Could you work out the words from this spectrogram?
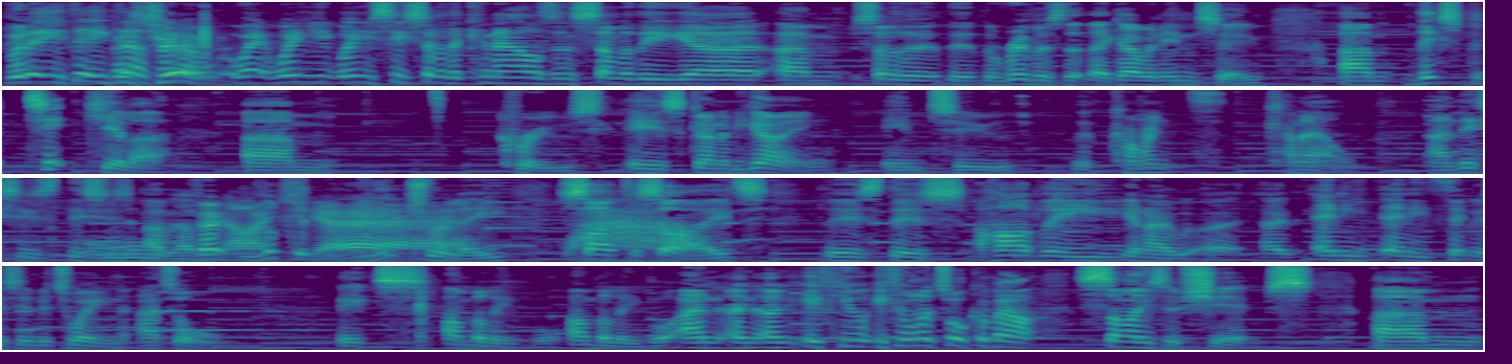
but it, it But does. it's you know, true. when, when you when you see some of the canals and some of the uh, um, some of the, the, the rivers that they're going into, um, this particular um, cruise is going to be going into the Corinth Canal. And this is this is Ooh, a very nice, look at yeah. literally side to side. There's there's hardly you know uh, uh, any any thickness in between at all. It's unbelievable, unbelievable. And, and and if you if you want to talk about size of ships, Um,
